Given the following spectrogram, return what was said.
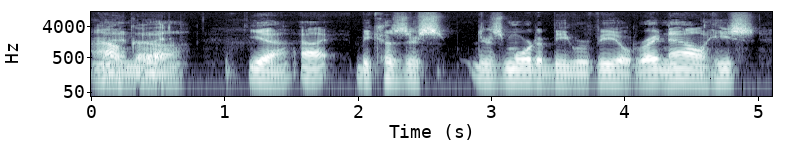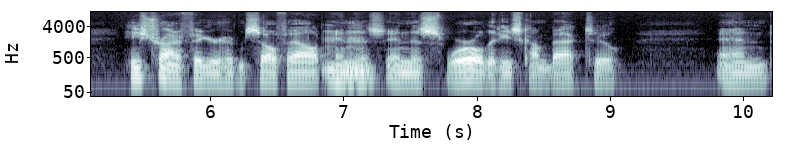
Oh, and, good. Uh, yeah, uh, because there's there's more to be revealed. Right now, he's he's trying to figure himself out Mm-hmm. in this in this world that he's come back to, and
